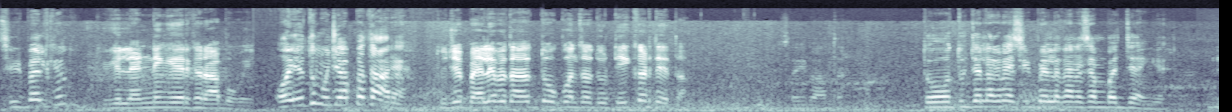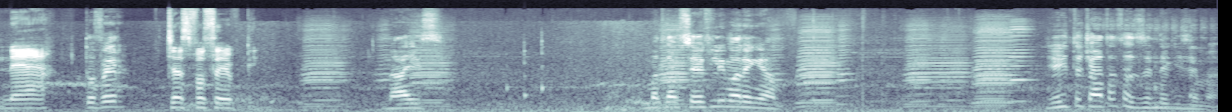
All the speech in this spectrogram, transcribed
सीट बेल्ट क्यों? क्योंकि लैंडिंग एयर खराब हो गई। और ये तो मुझे अब बता रहा है। तुझे पहले बता तो कौन सा तू ठीक कर देता। सही बात है। तो तुझे लग रहा है सीट बेल्ट लगाने से हम बच जाएँगे। ना। तो फिर? जस्ट फॉर सेफ्टी नाइस मतलब सेफली मरेंगे हम। यही तो चाहता था ज़िंदगी से मैं।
